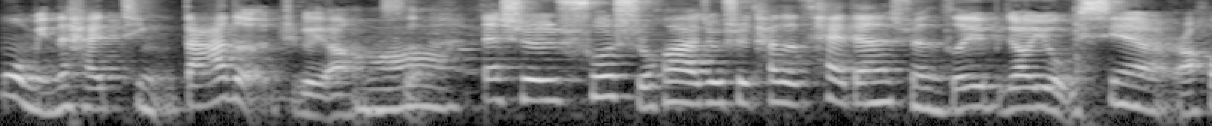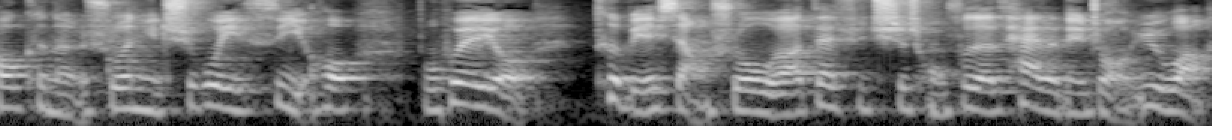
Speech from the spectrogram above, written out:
莫名的还挺搭的这个样子。哦但是说实话，就是它的菜单选择也比较有限，然后可能说你吃过一次以后不会有。特别想说我要再去吃重复的菜的那种欲望，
